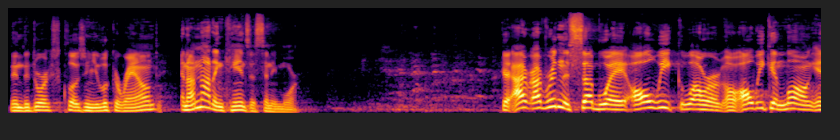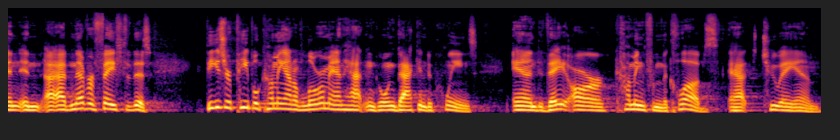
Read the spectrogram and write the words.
then the doors close and you look around, and I'm not in Kansas anymore. Okay, I've ridden the subway all week or all weekend long, and, and I've never faced this. These are people coming out of lower Manhattan going back into Queens, and they are coming from the clubs at 2 a.m.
